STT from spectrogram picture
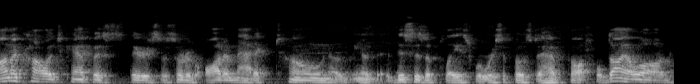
on a college campus, there's a sort of automatic tone of, you know, this is a place where we're supposed to have thoughtful dialogue,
